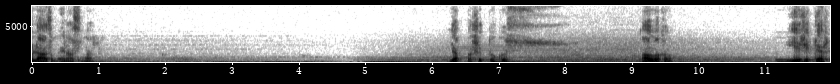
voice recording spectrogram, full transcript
Oku lazım en azından. Yaklaşık 9. Al bakalım. Yiyecekler.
